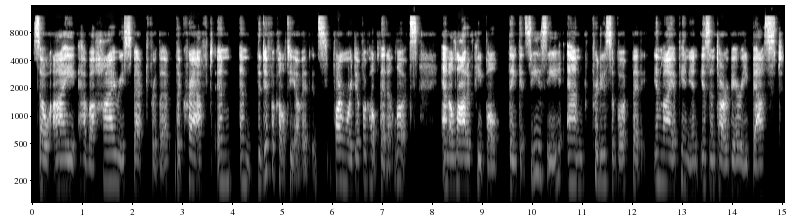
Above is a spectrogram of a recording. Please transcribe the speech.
So I have a high respect for the, the craft and, and the difficulty of it. It's far more difficult than it looks. And a lot of people think it's easy and produce a book that, in my opinion, isn't our very best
